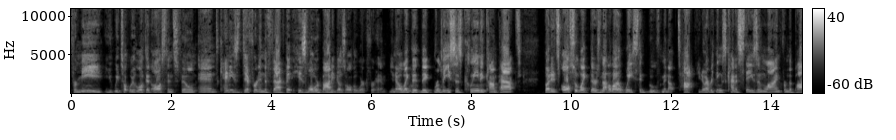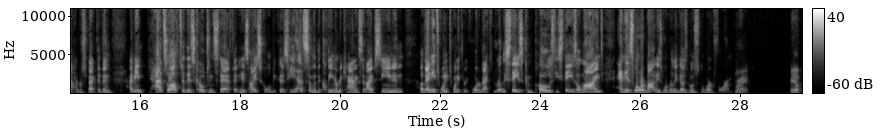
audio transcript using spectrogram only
for me, you, we talk, we looked at Austin's film, and Kenny's different in the fact that his lower body does all the work for him. You know, like the, mm-hmm. the release is clean and compact, but it's also like there's not a lot of wasted movement up top. You know, everything's kind of stays in line from the pocket perspective. And I mean, hats off to this coaching staff at his high school because he has some of the cleaner mechanics that I've seen in of any 2023 quarterback. He really stays composed, he stays aligned, and his lower body is what really does most of the work for him. Right. Yep.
